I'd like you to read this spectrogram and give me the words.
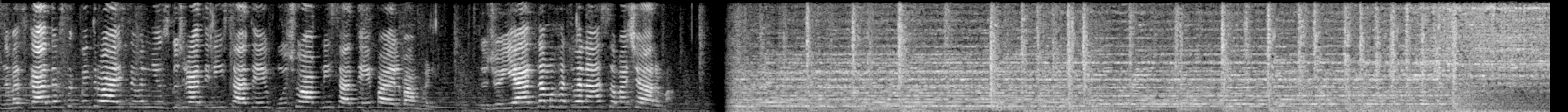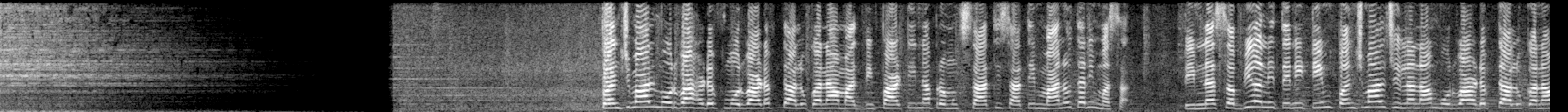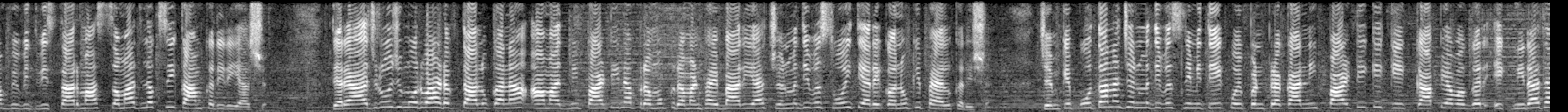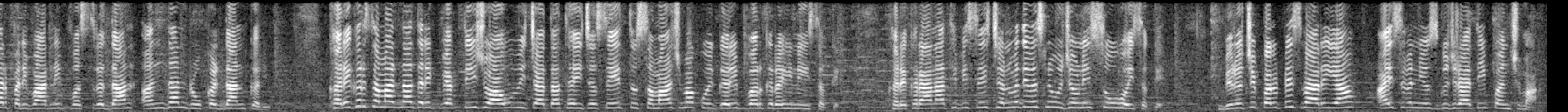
નમસ્કાર દર્શક મિત્રો, આઈ સેવન ન્યૂઝ ગુજરાતીની સાથે, હું છું આપની સાથે પાયલ બામણી. તો જોઈએ આજના મહત્વના સમાચારમાં. પંચમહાલ, મોરવા, હડફ, મોરવાડફ તાલુકાના આમ આદમી પાર્ટીના પ્રમુખ સાથે સાથે માનવતાની મસાલ. ટીમના સભ્ય અને તેની ટીમ પંચમહાલ જિલ્લાના મોરવા હડપ તાલુકાના વિવિધ વિસ્તારમાં સમાજલક્ષી કામ કરી રહ્યા છે. ત્યારે આજરોજ મોરવા હડપ તાલુકાના આમ આદમી પાર્ટીના પ્રમુખ રમણભાઈ બારિયા જન્મદિવસ હોય ત્યારે એક અનોખી પહેલ કરી છે. જેમ કે પોતાના જન્મદિવસ નિમિત્તે કોઈપણ પ્રકારની પાર્ટી કે કેક કાપ્યા વગર એક નિરાધાર પરિવારને વસ્ત્રદાન, અન્નદાન, રોકડદાન કર્યું. ખરેખર સમાજના દરેક વ્યક્તિ જો આવું વિચારતા થઈ જશે તો સમાજમાં કોઈ ગરીબ વર્ગ રહી નહીં શકે. ખરેખર આનાથી વિશેષ જન્મદિવસની ઉજવણી શું હોઈ શકે? Bureau chief Alpesh Baraiya, I seven news Gujarati, Panchmahal.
